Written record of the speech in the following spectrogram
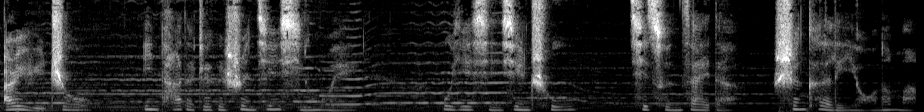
而宇宙因他的这个瞬间行为，不也显现出其存在的深刻理由了吗？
